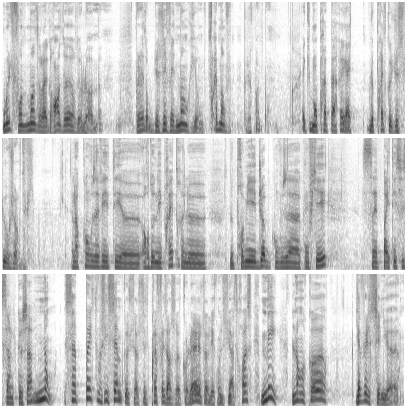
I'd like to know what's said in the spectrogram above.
où est le fondement de la grandeur de l'homme? Voilà donc des événements qui ont vraiment, je crois, bon, et qui m'ont préparé à être le prêtre que je suis aujourd'hui. Alors quand vous avez été euh, ordonné prêtre, le, le premier job qu'on vous a confié, ça n'a pas été si simple que ça? Non, ça pas été aussi simple que ça. C'était préfet dans un collège, dans des conditions atroces, mais là encore, il y avait le Seigneur.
